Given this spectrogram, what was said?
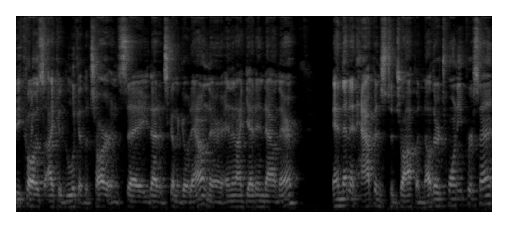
because I could look at the chart and say that it's going to go down there, and then I get in down there, and then it happens to drop another 20%,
